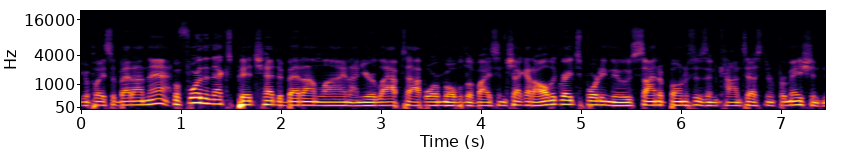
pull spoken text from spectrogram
You can place a bet on that. Before the next pitch, head to Bet Online on your laptop or mobile device and check out all the great sporting news, sign up bonuses, and contest information.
